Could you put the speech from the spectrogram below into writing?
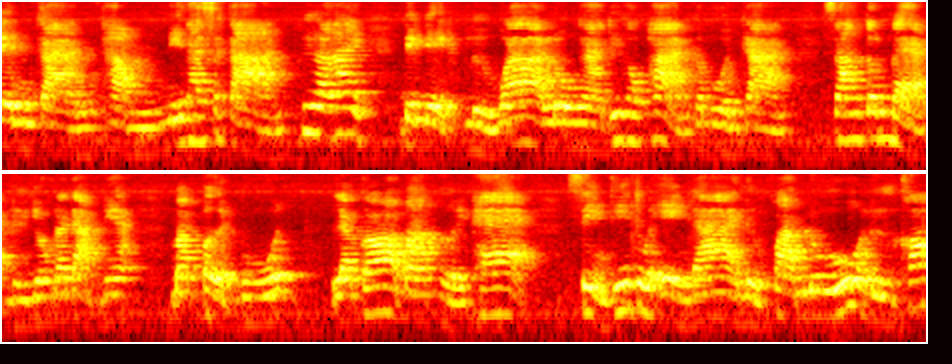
เป็นการทำนิทรรศการเพื่อให้เด็กๆ หรือว่าโรงงานที่เขาผ่านกระบวนการสร้างต้นแบบหรือยกระดับเนี่ยมาเปิดบูธแล้วก็มาเผยแพร่สิ่งที่ตัวเองได้หรือความรู้หรือข้อ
